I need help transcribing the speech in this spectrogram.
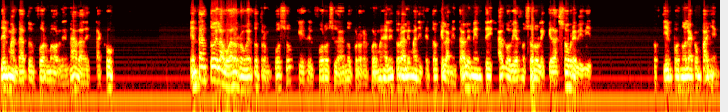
del mandato en forma ordenada, destacó. En tanto, el abogado Roberto Troncoso, que es del Foro Ciudadano Pro Reformas Electorales, manifestó que lamentablemente al gobierno solo le queda sobrevivir. Los tiempos no le acompañan.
